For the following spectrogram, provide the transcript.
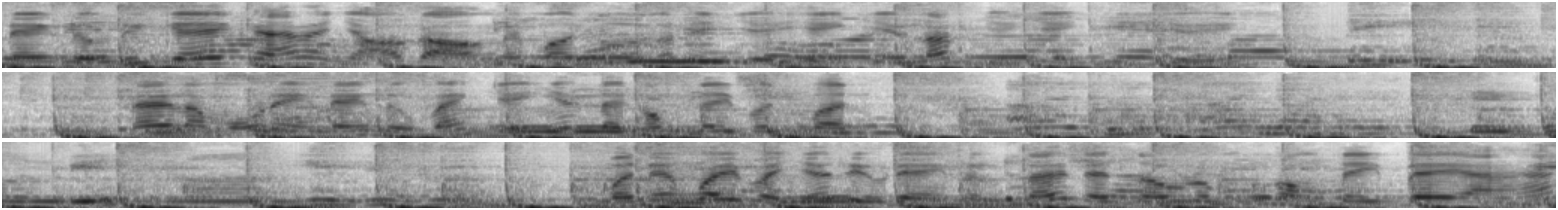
Đèn được thiết kế khá là nhỏ gọn nên mọi người có thể dễ dàng treo lắp dễ dàng di chuyển. Đây là mẫu đèn đang được bán chạy nhất tại công ty bên mình. Mình đang quay và giới thiệu đèn thực tế tại showroom của công ty BAH.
